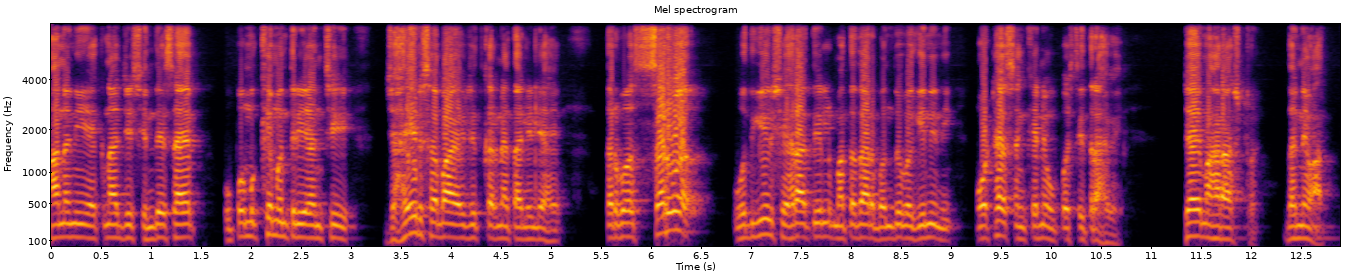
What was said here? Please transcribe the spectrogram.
माननीय एकनाथजी शिंदे साहेब उपमुख्यमंत्री यांची जाहीर सभा आयोजित करण्यात आलेली आहे. तर व सर्व उदगीर शहरातील मतदार बंधू भगिनींनी मोठ्या संख्येने उपस्थित राहावे. जय महाराष्ट्र. धन्यवाद.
